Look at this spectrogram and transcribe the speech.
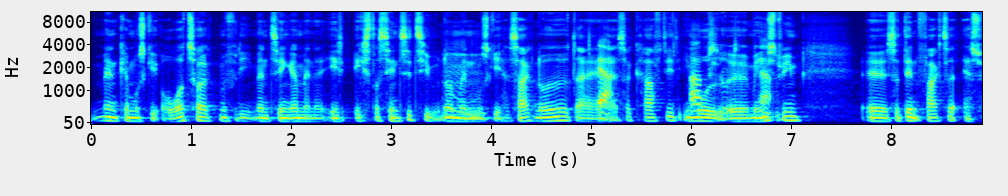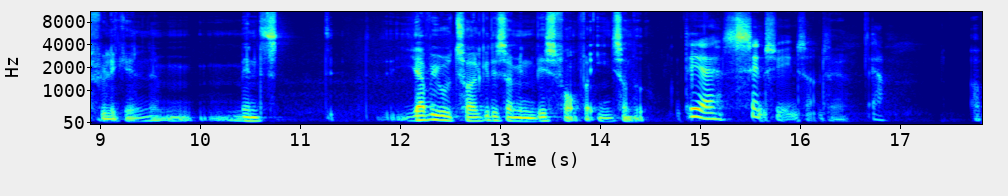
man kan måske overtolke dem, fordi man tænker, at man er ekstra sensitiv, når mm. man måske har sagt noget, der er ja. så kraftigt imod øh, mainstream. Ja. Øh, så den faktor er selvfølgelig gældende. Men jeg vil jo tolke det som en vis form for ensomhed. Det er sindssygt ensomt. Ja. ja. Og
